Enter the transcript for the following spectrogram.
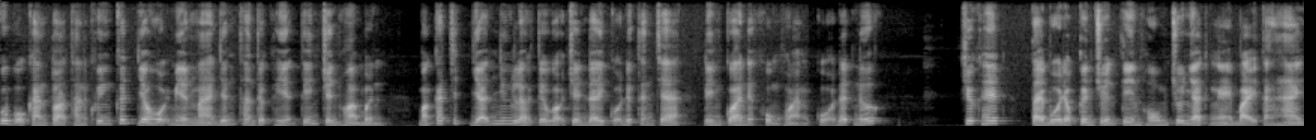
Quốc vụ Khanh Tòa Thánh khuyến khích giáo hội Myanmar dấn thân thực hiện tiến trình hòa bình bằng cách trích dẫn những lời kêu gọi trên đây của Đức Thánh Cha liên quan đến khủng hoảng của đất nước. Trước hết, tại buổi đọc kinh truyền tin hôm Chủ nhật ngày 7 tháng 2,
